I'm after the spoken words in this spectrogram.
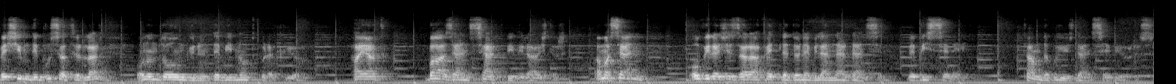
Ve şimdi bu satırlar onun doğum gününde bir not bırakıyor. Hayat bazen sert bir virajdır. Ama sen o virajı zarafetle dönebilenlerdensin ve biz seni tam da bu yüzden seviyoruz.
